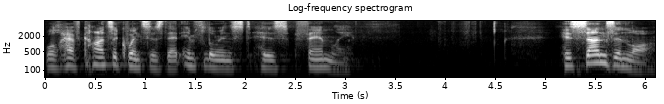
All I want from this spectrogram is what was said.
will have consequences that influenced his family. His sons in law,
